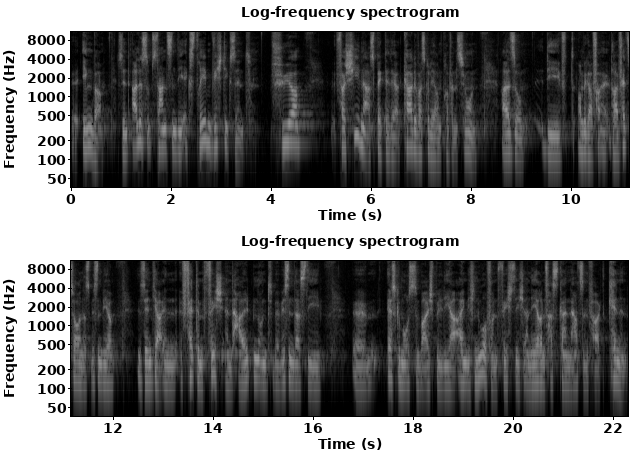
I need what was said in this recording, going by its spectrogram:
Äh, Ingwer sind alles Substanzen, die extrem wichtig sind für verschiedene Aspekte der kardiovaskulären Prävention. Also die Omega-3-Fettsäuren, das wissen wir, sind ja in fettem Fisch enthalten und wir wissen, dass die äh, Eskimos zum Beispiel, die ja eigentlich nur von Fisch sich ernähren, fast keinen Herzinfarkt kennen,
